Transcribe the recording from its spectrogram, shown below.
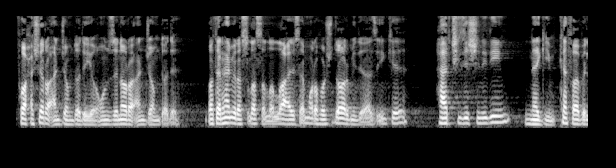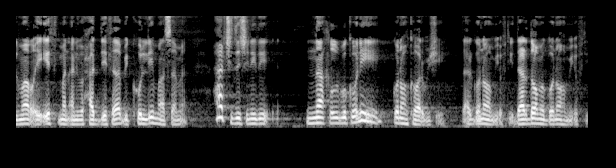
فاحشه را انجام داده یا اون زنا را انجام داده. خاطر همین رسول الله صلی الله علیه و ما را هشدار میده از اینکه هر چیزی شنیدیم نگیم. کفا بالمرء اثما ان يحدث بكل ما سمع. هر چیزی شنیدی نقل بکنی گناهکار میشی. در گناه میفتی در دام گناه میفتی.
